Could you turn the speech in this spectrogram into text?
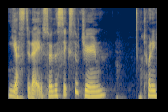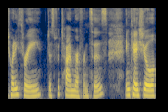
yesterday. So, the 6th of June, 2023, just for time references, in case you're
